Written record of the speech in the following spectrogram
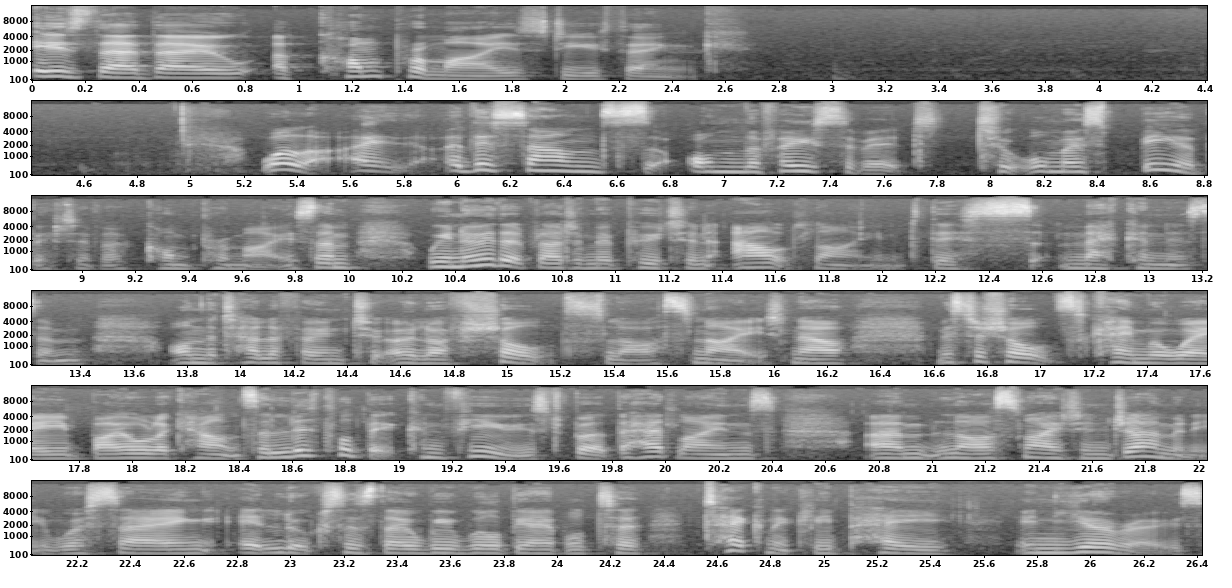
is there, though, a compromise, do you think? Well, I, this sounds, on the face of it, to almost be a bit of a compromise. Um, we know that Vladimir Putin outlined this mechanism on the telephone to Olaf Scholz last night. Now, Mr. Scholz came away, by all accounts, a little bit confused, but the headlines um, last night in Germany were saying it looks as though we will be able to technically pay in euros.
